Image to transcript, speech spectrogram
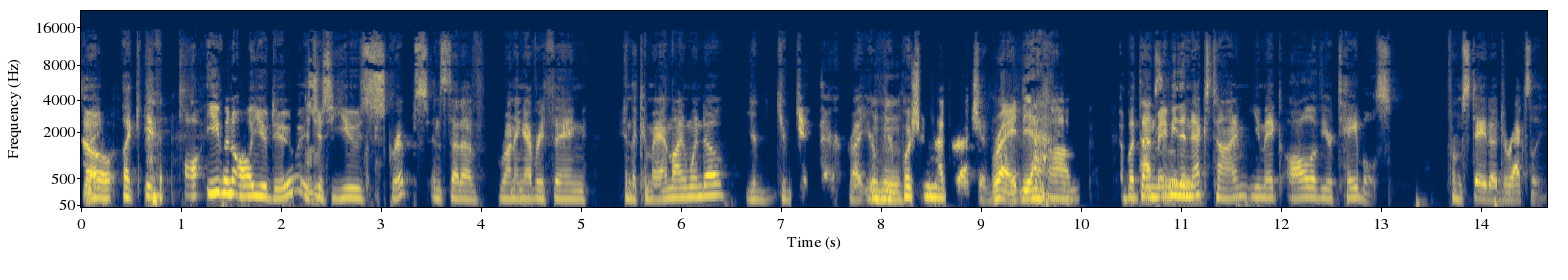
so like if all, even all you do is just use scripts instead of running everything in the command line window, you're you're getting there, right? You're, you're Mhm. pushing in that direction. Right. Yeah. Um, but then maybe the next time you make all of your tables from Stata directly,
